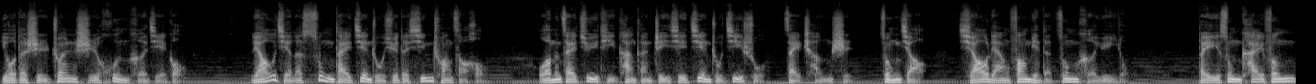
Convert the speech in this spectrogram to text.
有的是砖石混合结构。了解了宋代建筑学的新创造后，我们再具体看看这些建筑技术在城市、宗教、桥梁方面的综合运用。北宋开封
